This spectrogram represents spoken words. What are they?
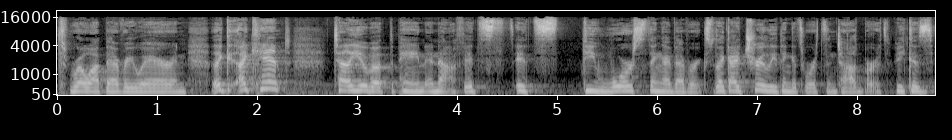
throw up everywhere and like I can't tell you about the pain enough. It's it's the worst thing I've ever ex- like I truly think it's worse than childbirth because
